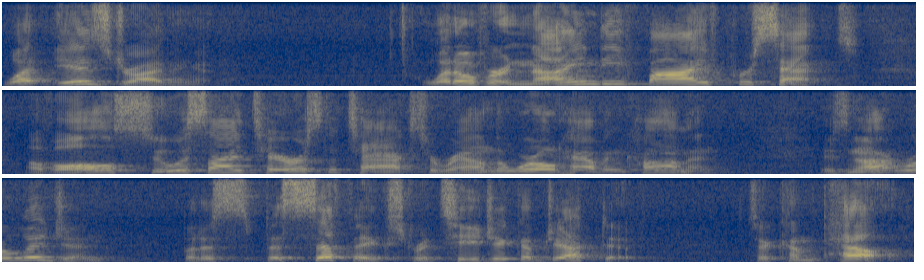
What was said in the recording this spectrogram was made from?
What is driving it? What over 95% of all suicide terrorist attacks around the world have in common is not religion, but a specific strategic objective to compel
